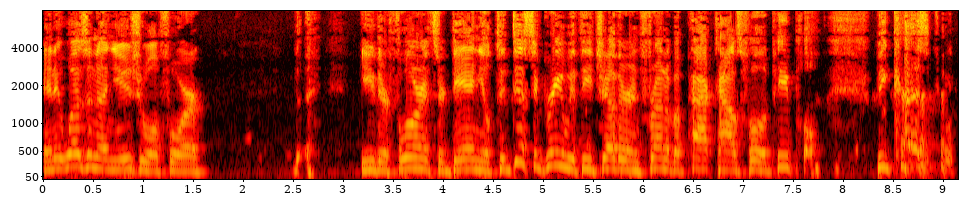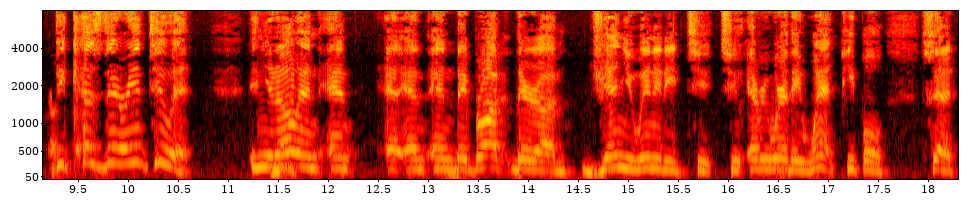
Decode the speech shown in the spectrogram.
and it wasn't unusual for. The, either Florence or Daniel to disagree with each other in front of a packed house full of people because because they're into it. And you know and and and and they brought their um, genuinity to to everywhere they went. People said,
